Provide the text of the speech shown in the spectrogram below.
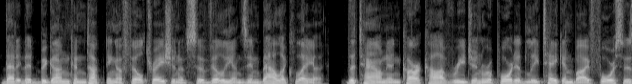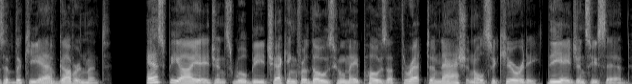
that it had begun conducting a filtration of civilians in Balakleya, the town in Kharkov region reportedly taken by forces of the Kiev government. SBI agents will be checking for those who may pose a threat to national security, the agency said.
